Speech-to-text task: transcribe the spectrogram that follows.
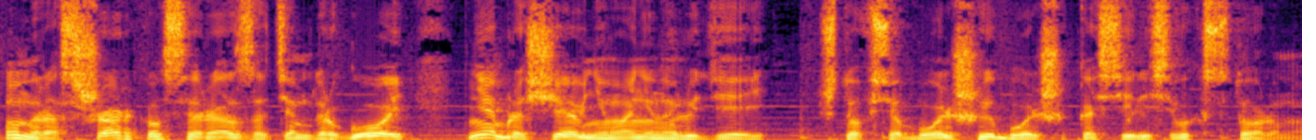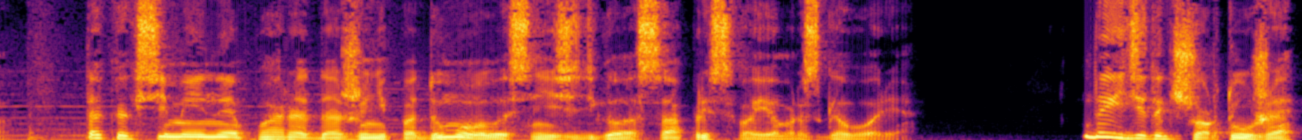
Он расшаркался раз, затем другой, не обращая внимания на людей, что все больше и больше косились в их сторону, так как семейная пара даже не подумывала снизить голоса при своем разговоре. «Да иди ты к черту уже!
